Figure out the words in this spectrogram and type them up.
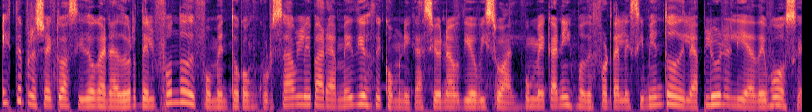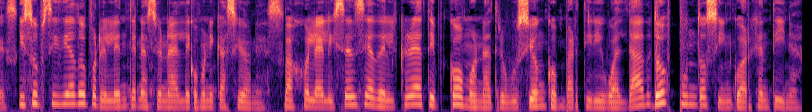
Este proyecto ha sido ganador del Fondo de Fomento Concursable para Medios de Comunicación Audiovisual, un mecanismo de fortalecimiento de la pluralidad de voces y subsidiado por el Ente Nacional de Comunicaciones, bajo la licencia del Creative Commons Atribución Compartir Igualdad 2.5 Argentina.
